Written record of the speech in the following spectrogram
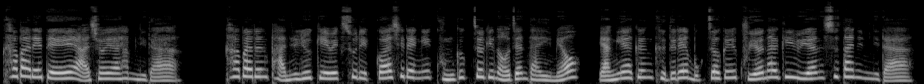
카발에 대해 아셔야 합니다. 카발은 반인류 계획 수립과 실행이 궁극적인 어젠다이며 양의학은 그들의 목적을 구현하기 위한 수단입니다.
